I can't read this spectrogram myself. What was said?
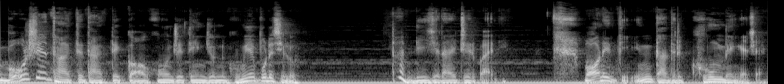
বসে থাকতে থাকতে কখন যে তিনজন ঘুমিয়ে পড়েছিল, তা নিজেরাই টের পায়নি। পরের দিন তাদের ঘুম ভেঙে যায়।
